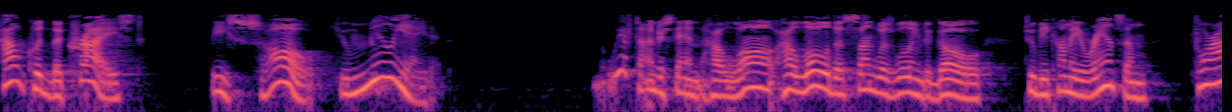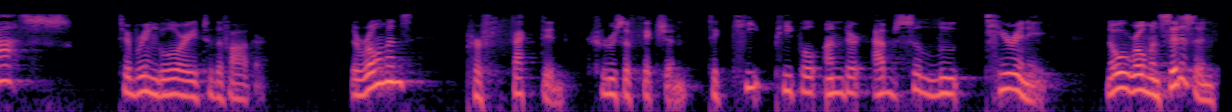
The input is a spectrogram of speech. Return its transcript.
How could the Christ be so humiliated? We have to understand how, long, how low the Son was willing to go to become a ransom for us to bring glory to the Father. The Romans perfected crucifixion to keep people under absolute tyranny. No Roman citizen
